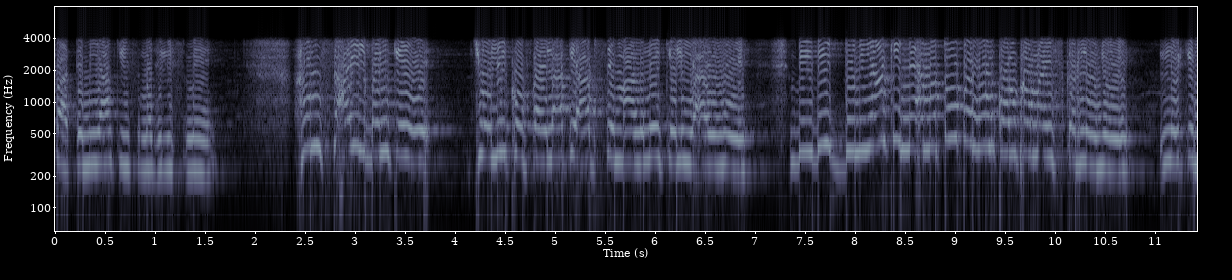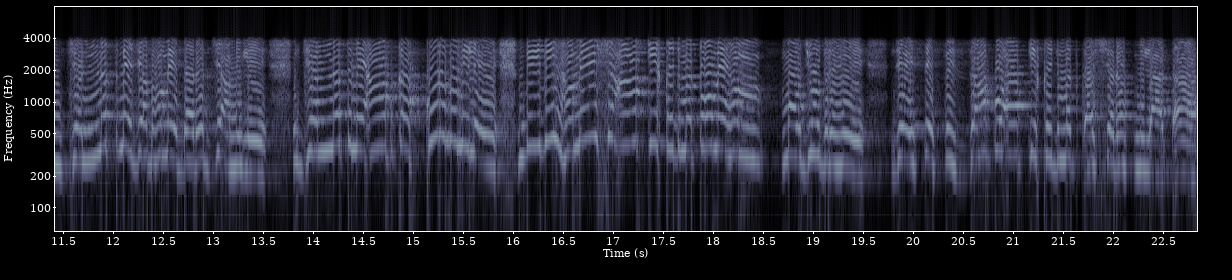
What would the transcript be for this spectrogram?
फातिमिया की इस मजलिस में हम साइल बन के चोली को फैला के आपसे मांगने के लिए आए हैं। बीबी, दुनिया की नेमतों पर हम कॉम्प्रोमाइज कर लेंगे। लेकिन जन्नत में जब हमें दर्जा मिले, जन्नत में आपका कुर्ब मिले, बीबी हमेशा मौजूद रहे, जैसे फिजा को आपकी खिदमत का शरफ मिला था।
